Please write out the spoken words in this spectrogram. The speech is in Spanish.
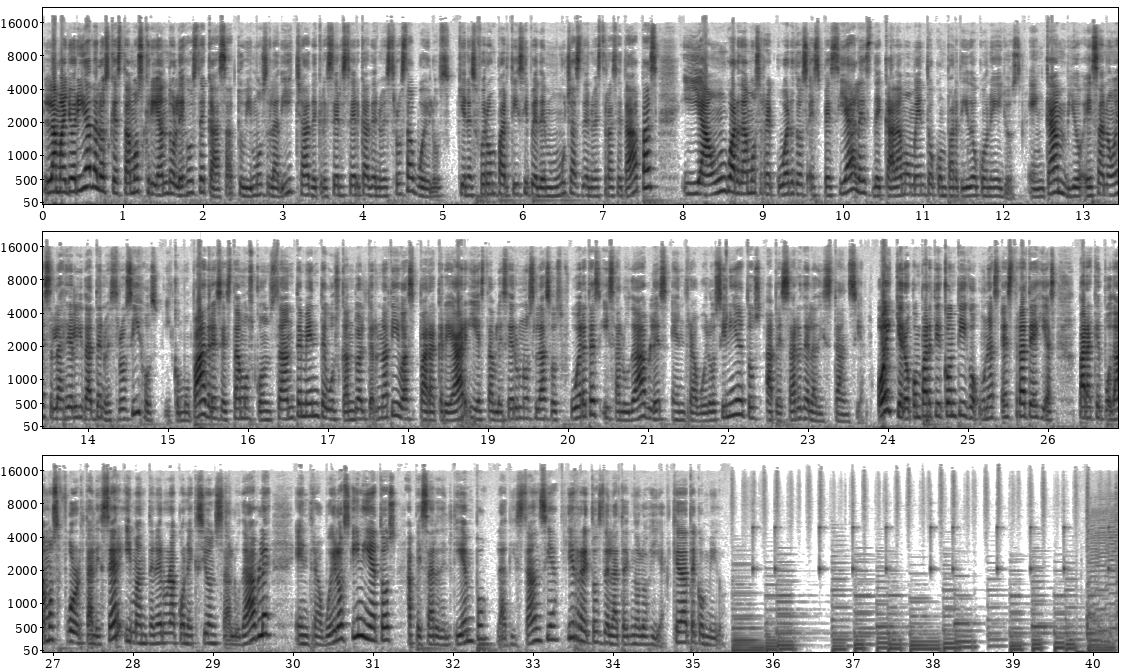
La mayoría de los que estamos criando lejos de casa tuvimos la dicha de crecer cerca de nuestros abuelos, quienes fueron partícipe de muchas de nuestras etapas y aún guardamos recuerdos especiales de cada momento compartido con ellos. En cambio, esa no es la realidad de nuestros hijos y como padres estamos constantemente buscando alternativas para crear y establecer unos lazos fuertes y saludables entre abuelos y nietos a pesar de la distancia. Hoy quiero compartir contigo unas estrategias para que podamos fortalecer y mantener una conexión saludable entre abuelos y nietos a pesar del tiempo, la distancia y retos de la tecnología. Quédate conmigo.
